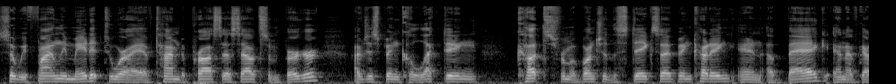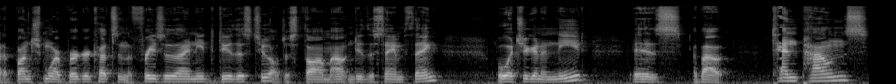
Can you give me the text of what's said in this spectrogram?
So we finally made it to where I have time to process out some burger. I've just been collecting cuts from a bunch of the steaks I've been cutting in a bag, and I've got a bunch more burger cuts in the freezer that I need to do this to. I'll just thaw them out and do the same thing. But what you're going to need is about 10 pounds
